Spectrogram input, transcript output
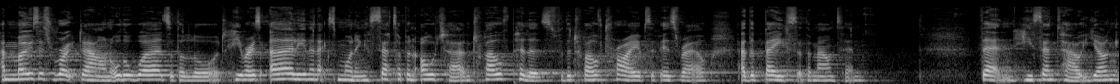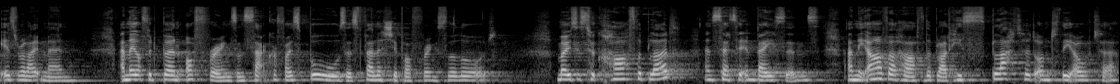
And Moses wrote down all the words of the Lord. He rose early the next morning and set up an altar and 12 pillars for the 12 tribes of Israel at the base of the mountain. Then he sent out young Israelite men, and they offered burnt offerings and sacrificed bulls as fellowship offerings to the Lord. Moses took half the blood and set it in basins, and the other half of the blood he splattered onto the altar.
